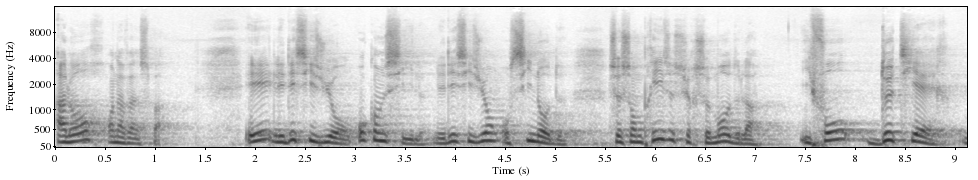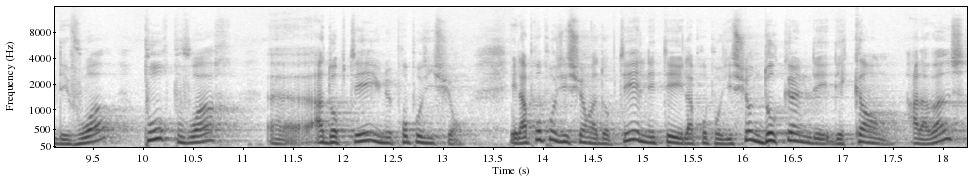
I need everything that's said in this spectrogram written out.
alors on n'avance pas. Et les décisions au concile, les décisions au synode, se sont prises sur ce mode-là il faut deux tiers des voix pour pouvoir euh, adopter une proposition. Et la proposition adoptée, elle n'était la proposition d'aucun des, camps à l'avance,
